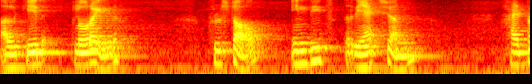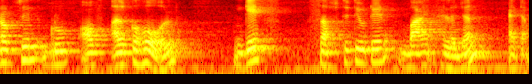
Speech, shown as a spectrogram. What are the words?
alkyl chloride full stop in this reaction hydroxyl group of alcohol gets substituted by halogen atom.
